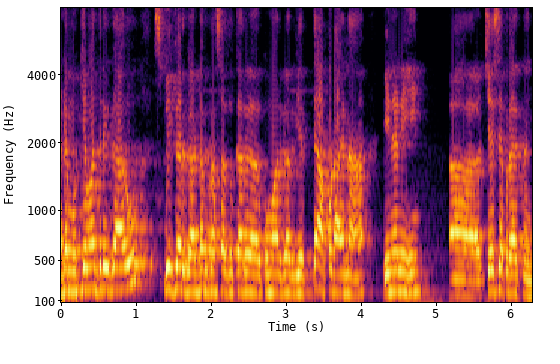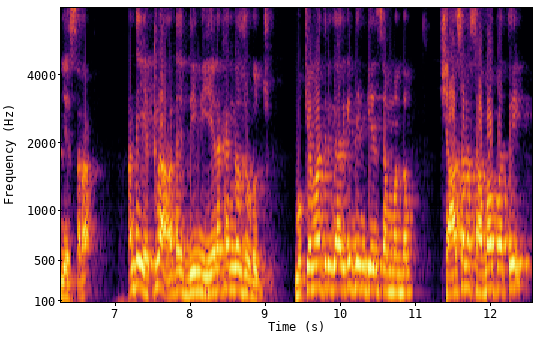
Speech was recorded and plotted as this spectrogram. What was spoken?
అంటే ముఖ్యమంత్రి గారు స్పీకర్ గడ్డం ప్రసాద్ గారు- కుమార్ గారు చెప్తే అప్పుడు ఆయన ఈయనని చేసే ప్రయత్నం చేస్తారా? అంటే ఎట్లా? అంటే దీన్ని ఏ రకంగా చూడొచ్చు? ముఖ్యమంత్రి గారికి దీనికి ఏం సంబంధం? శాసన సభాపతి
